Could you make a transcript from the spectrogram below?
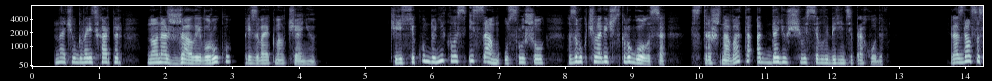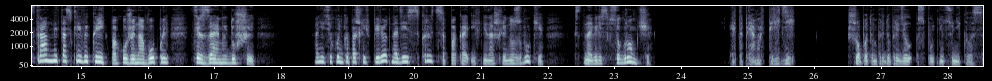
— начал говорить Харпер, но она сжала его руку, призывая к молчанию. Через секунду Николас и сам услышал звук человеческого голоса, страшновато отдающегося в лабиринте проходов. Раздался странный тоскливый крик, похожий на вопль терзаемой души. Они тихонько пошли вперед, надеясь скрыться, пока их не нашли, но звуки становились все громче. Это прямо впереди, — шепотом предупредил спутницу Николас.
